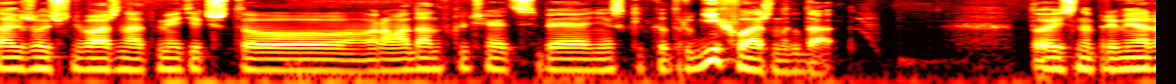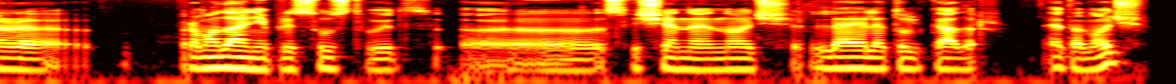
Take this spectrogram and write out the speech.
также очень важно отметить, что Рамадан включает в себя несколько других важных дат. То есть, например, в Рамадане присутствует э, священная ночь Ляйля Туль-Кадр. Это ночь,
